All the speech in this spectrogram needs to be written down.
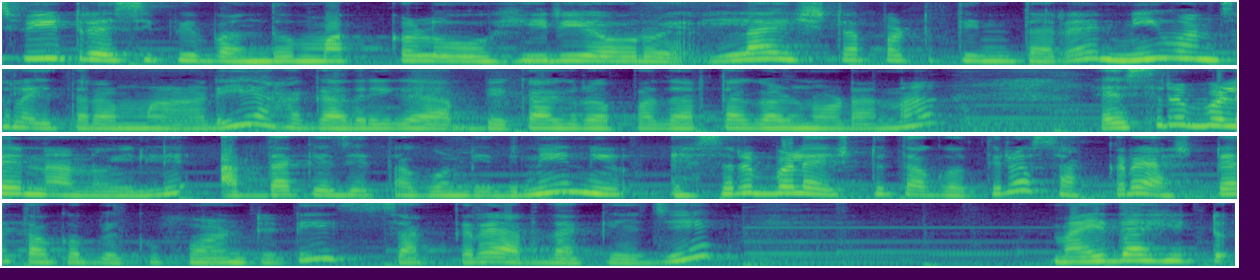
ಸ್ವೀಟ್ ರೆಸಿಪಿ ಬಂದು ಮಕ್ಕಳು, ಹಿರಿಯವರು ಎಲ್ಲ ಇಷ್ಟಪಟ್ಟು ತಿಂತಾರೆ. ನೀವೊಂದ್ಸಲ ಈ ಥರ ಮಾಡಿ, ಹಾಗಾದ್ರೆ ಈಗ ಬೇಕಾಗಿರೋ ಪದಾರ್ಥಗಳು ನೋಡೋಣ. ಹೆಸರು ಬೇಳೆ ನಾನು ಇಲ್ಲಿ ಅರ್ಧ ಕೆ ಜಿ ತಗೊಂಡಿದ್ದೀನಿ. ನೀವು ಹೆಸರು ಬೇಳೆ ಎಷ್ಟು ತಗೋತೀರೋ ಸಕ್ಕರೆ ಅಷ್ಟೇ ತಗೋಬೇಕು. ಕ್ವಾಂಟಿಟಿ ಸಕ್ಕರೆ ಅರ್ಧ ಕೆ ಜಿ ಮೈದಾ ಹಿಟ್ಟು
